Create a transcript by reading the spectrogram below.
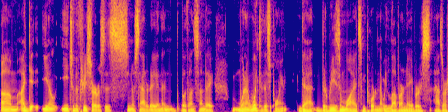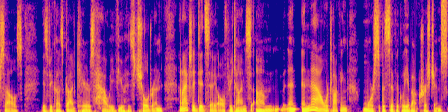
Um, I did you know each of the three services, you know Saturday and then both on Sunday. When I went to this point, that the reason why it's important that we love our neighbors as ourselves is because God cares how we view His children. And I actually did say all three times. Um, and and now we're talking more specifically about Christians.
